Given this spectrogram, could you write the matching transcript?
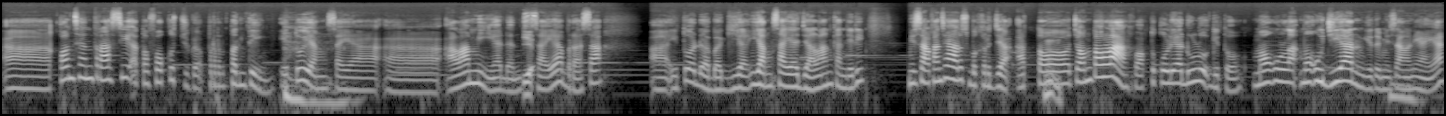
uh, konsentrasi atau fokus juga penting. Itu yang saya uh, alami ya dan Ya. saya berasa uh, itu ada bagian yang saya jalankan. Jadi misalkan saya harus bekerja atau contoh lah waktu kuliah dulu gitu, mau ula- mau ujian gitu misalnya ya.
